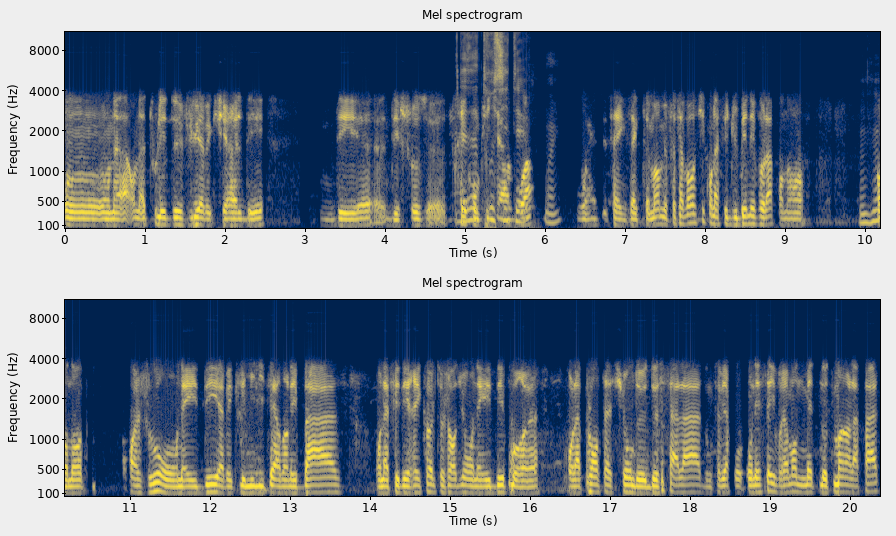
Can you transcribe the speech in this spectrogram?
on, a, on a tous les deux vu avec Chirel des, des, des choses très compliquées à voir. Ouais, c'est ça exactement. Mais il faut savoir aussi qu'on a fait du bénévolat pendant, mhm. pendant trois jours. On a aidé avec les militaires dans les bases. On a fait des récoltes aujourd'hui. On a aidé pour pour la plantation de, de salades. Donc ça veut dire qu'on essaye vraiment de mettre notre main à la pâte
